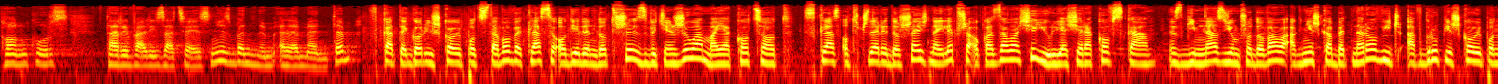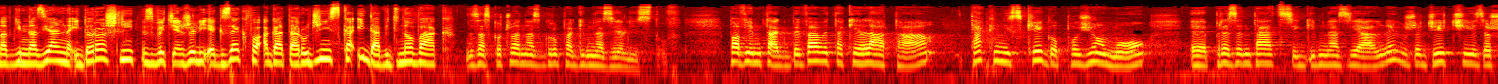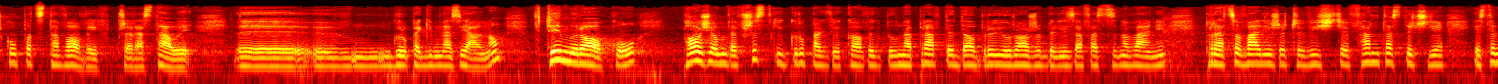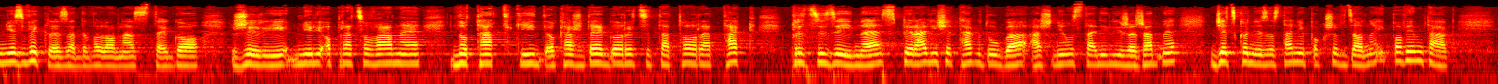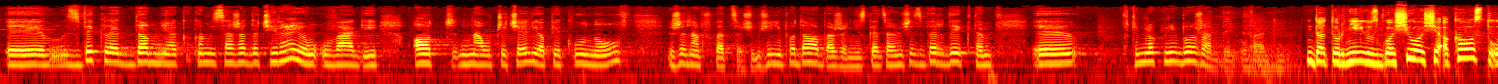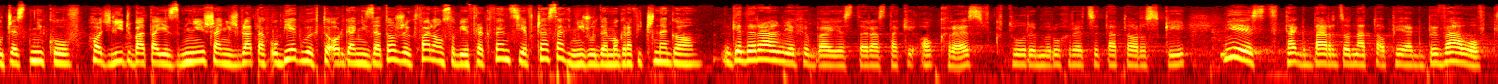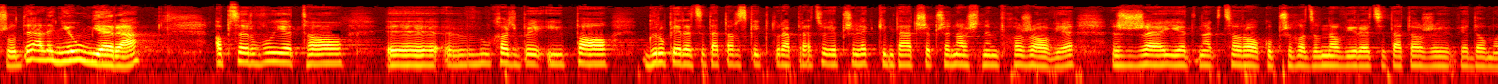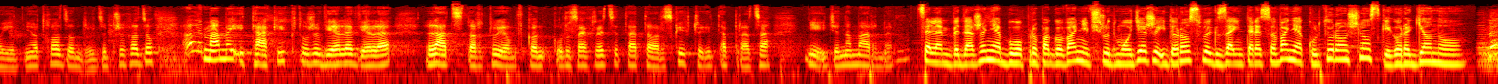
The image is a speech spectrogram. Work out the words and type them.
konkurs, ta rywalizacja jest niezbędnym elementem. W kategorii szkoły podstawowe klasy od 1 do 3 zwyciężyła Maja Kocot. Z klas od 4 do 6 najlepsza okazała się Julia Sierakowska. Z gimnazjum przodowała Agnieszka Betnarowicz, a w grupie szkoły ponadgimnazjalne i dorośli zwyciężyli egzekwo Agata Rudzińska i Dawid Nowak. Zaskoczyła nas grupa gimnazjalistów. Powiem tak, bywały takie lata tak niskiego poziomu e, prezentacji gimnazjalnych, że dzieci ze szkół podstawowych przerastały e, e, grupę gimnazjalną. W tym roku Poziom we wszystkich grupach wiekowych był naprawdę dobry, jurorzy byli zafascynowani, pracowali rzeczywiście fantastycznie. Jestem niezwykle zadowolona z tego jury. Mieli opracowane notatki do każdego recytatora tak precyzyjne, spierali się tak długo, aż nie ustalili, że żadne dziecko nie zostanie pokrzywdzone. I powiem tak, y, zwykle do mnie jako komisarza docierają uwagi od nauczycieli, opiekunów, że na przykład coś im się nie podoba, że nie zgadzają się z werdyktem. Y, W tym roku nie było żadnej uwagi. Do turnieju zgłosiło się około 100 uczestników. Choć liczba ta jest mniejsza niż w latach ubiegłych, to organizatorzy chwalą sobie frekwencję w czasach niżu demograficznego. Generalnie chyba jest teraz taki okres, w którym ruch recytatorski nie jest tak bardzo na topie, jak bywało w przódy, ale nie umiera. Obserwuję to choćby i po grupie recytatorskiej, która pracuje przy Lekkim Teatrze Przenośnym w Chorzowie, że jednak co roku przychodzą nowi recytatorzy, wiadomo, jedni odchodzą, drudzy przychodzą, ale mamy i takich, którzy wiele, wiele lat startują w konkursach recytatorskich, czyli ta praca nie idzie na marne. Celem wydarzenia było propagowanie wśród młodzieży i dorosłych zainteresowania kulturą śląskiego regionu. My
